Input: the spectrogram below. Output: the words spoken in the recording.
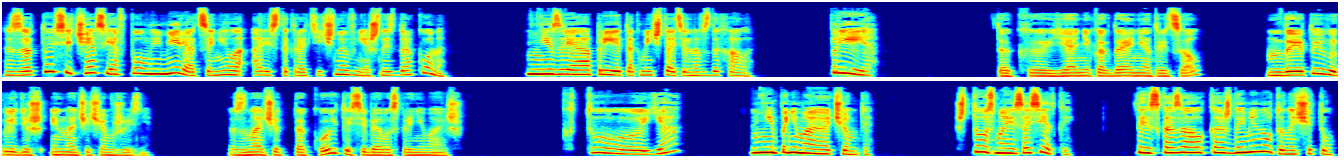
Зато сейчас я в полной мере оценила аристократичную внешность дракона. Не зря Прия так мечтательно вздыхала. «Прия!» «Так э, я никогда и не отрицал. Да и ты выглядишь иначе, чем в жизни. Значит, такой ты себя воспринимаешь?» «Кто я? Не понимаю, о чем ты. Что с моей соседкой? Ты сказал, каждая минута на счету».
